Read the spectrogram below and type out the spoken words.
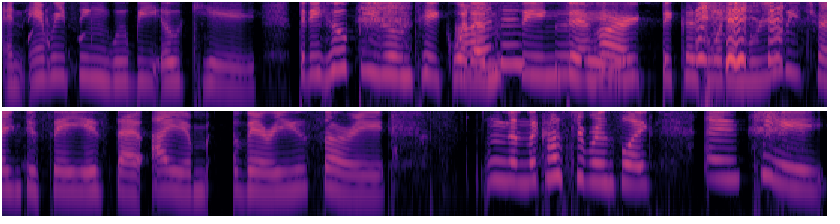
and everything will be okay. But i hope you don't take what Honestly. i'm saying to heart because what i'm really trying to say is that i am very sorry and then the customer's like, okay,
